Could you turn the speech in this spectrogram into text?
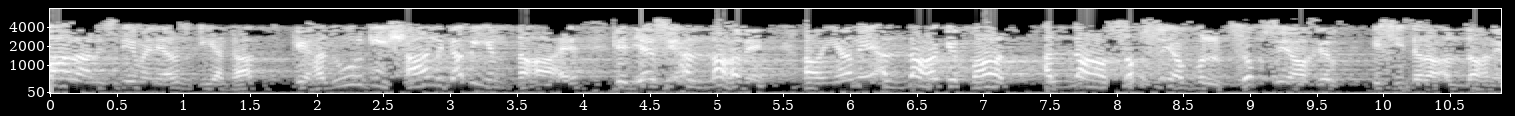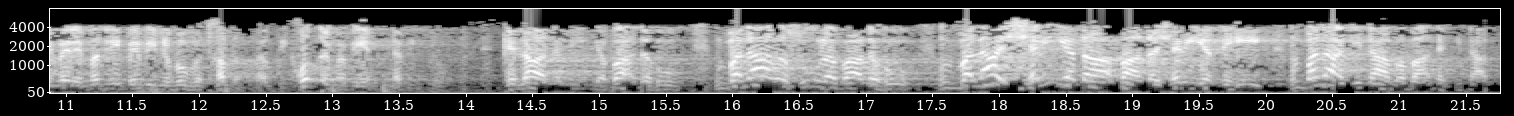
بہرحال اس لیے میں نے عرض کیا تھا کہ حضور کی شان کا بھی انتہا ہے کہ جیسے اللہ نے یعنی اللہ کے بعد اللہ سب سے اول، سب سے آخر، اسی طرح اللہ نے میرے بدری پہ بھی نبوت ختم کر دی، خود میں بھی نبی کہ لا نبی باد بلا رسول آباد بلا شریعت آباد شریعت ہی بلا کتاب آباد کتاب۔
